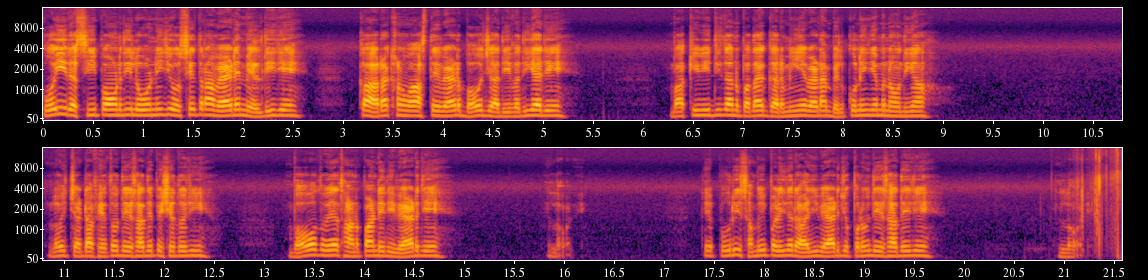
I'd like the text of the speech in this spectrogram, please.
ਕੋਈ ਰੱਸੀ ਪਾਉਣ ਦੀ ਲੋੜ ਨਹੀਂ ਜੀ, ਉਸੇ ਤਰ੍ਹਾਂ ਵੈੜ ਇਹ ਮਿਲਦੀ ਜੇ। ਘਰ ਰੱਖਣ ਵਾਸਤੇ ਵੈੜ ਬਹੁਤ ਜ਼ਿਆਦਾ ਵਧੀਆ ਜੇ। ਬਾਕੀ ਵੀਰ ਜੀ ਤੁਹਾਨੂੰ ਪਤਾ ਗਰਮੀ ਇਹ ਵੈੜਾਂ ਬਿਲਕੁਲ ਨਹੀਂ ਜੇ ਮਨਾਉਂਦੀਆਂ। ਲਓ ਜੀ, ਚੱਡਾ ਫੇਰ ਤੋਂ ਦੇ ਸਕਦੇ ਪਿੱਛੇ ਤੋਂ ਜੀ। ਬਹੁਤ ਵਧੀਆ ਥਣ ਭਾਂਡੇ ਦੀ ਵੈੜ ਜੇ। ਲਓ ਜੀ। ਤੇ ਪੂਰੀ ਸੰਭੀ ਪਲੀ ਤੇ ਰਾਜੀ ਵੈੜ ਜੋ ਉੱਪਰੋਂ ਵੀ ਦੇ ਸਕਦੇ ਜੇ। ਲਓ ਜੀ।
